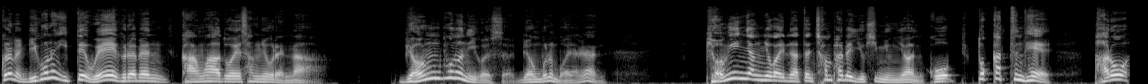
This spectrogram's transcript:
그러면 미군은 이때 왜 그러면 강화도에 상륙을 했나? 명분은 이거였어요. 명분은 뭐냐면 병인 양료가 일어났던 1866년 그 똑같은 해 바로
